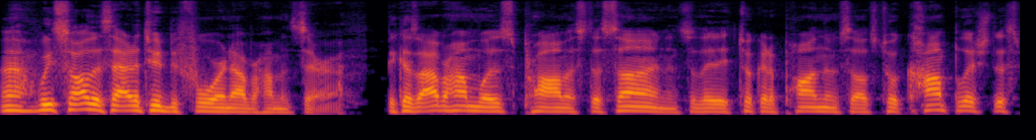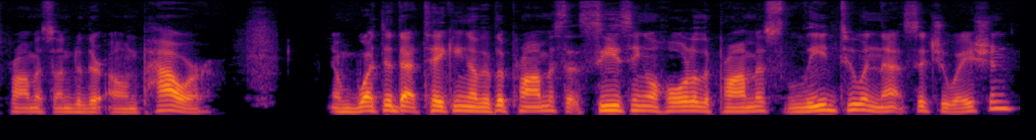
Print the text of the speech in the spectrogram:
Uh, we saw this attitude before in Abraham and Sarah, because Abraham was promised a son, and so they took it upon themselves to accomplish this promise under their own power. And what did that taking of the promise, that seizing a hold of the promise, lead to in that situation?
